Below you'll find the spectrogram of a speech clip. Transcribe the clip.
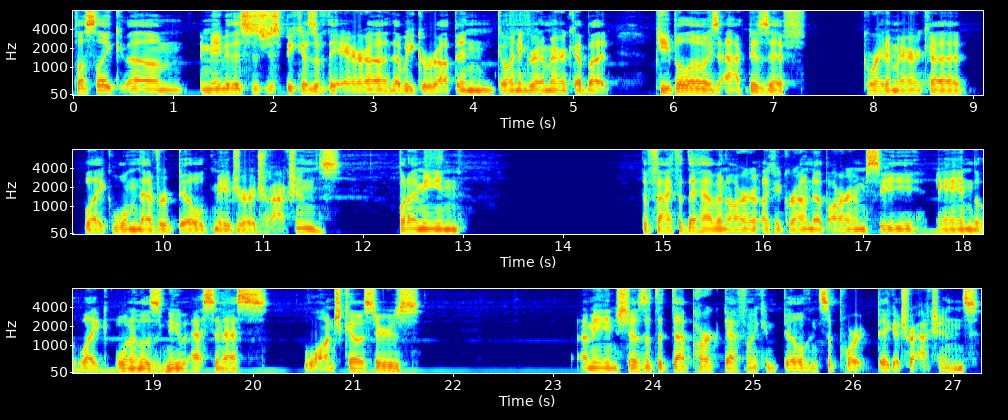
Plus, like, um, maybe this is just because of the era that we grew up in going to Great America, but people always act as if Great America, like, we'll never build major attractions. But I mean, the fact that they have an R, like a ground up RMC and like one of those new S&S launch coasters, I mean, shows that that, that park definitely can build and support big attractions.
